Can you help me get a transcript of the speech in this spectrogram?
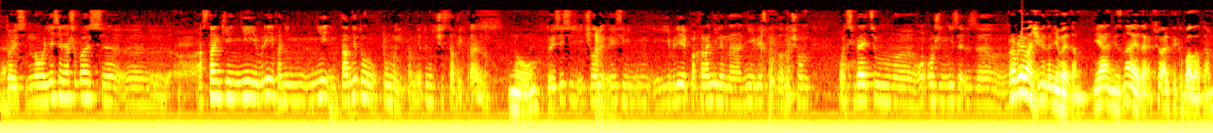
Да. То есть, но если я не ошибаюсь, э, э, останки не евреев, они не, там нету тумы, там нету нечистоты, правильно? Ну, То есть, если человек, если еврея похоронили на нееврейском кладбище, он, он себя этим, э, он, он же не за, за- Проблема, очевидно, не в этом. Я не знаю, это все альпикабала там.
